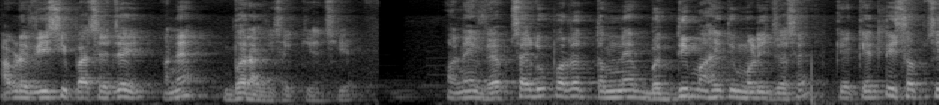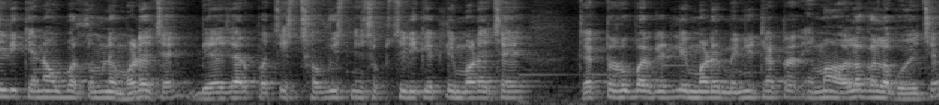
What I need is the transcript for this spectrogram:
આપણે વીસી પાસે જઈ અને ભરાવી શકીએ છીએ. અને વેબસાઇટ ઉપર જ તમને બધી માહિતી મળી જશે કે કેટલી સબસિડી કેના ઉપર તમને મળે છે. બે હજાર પચીસ છવ્વીસની સબસિડી કેટલી મળે છે. ટ્રેક્ટર ઉપર કેટલી મળે, મિની ટ્રેક્ટર એમાં અલગ અલગ હોય છે.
